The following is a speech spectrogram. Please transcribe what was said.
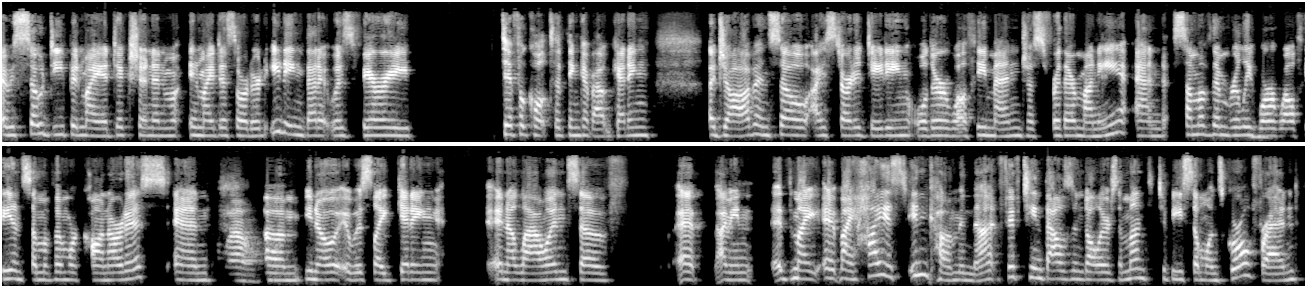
I was so deep in my addiction and in my disordered eating that it was very difficult to think about getting a job. And so I started dating older, wealthy men just for their money. And some of them really were wealthy and some of them were con artists. And, wow. um, you know, it was like getting an allowance of, at, I mean, at my at my highest income in that fifteen thousand dollars a month to be someone's girlfriend,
